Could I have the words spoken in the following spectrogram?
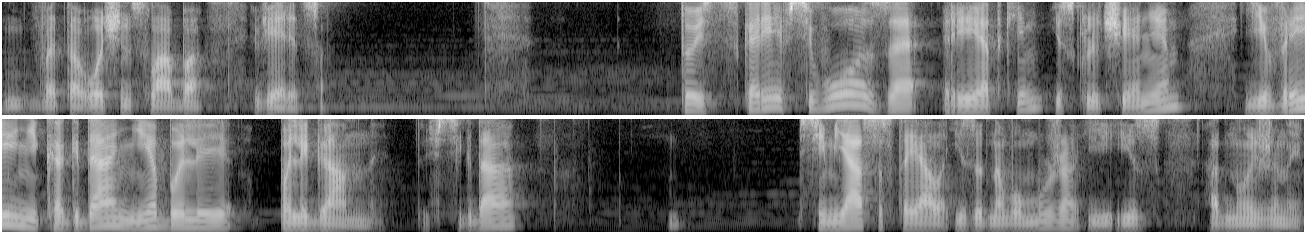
В это очень слабо верится. То есть, скорее всего, за редким исключением, евреи никогда не были полигамны. То есть всегда семья состояла из одного мужа и из одной жены.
